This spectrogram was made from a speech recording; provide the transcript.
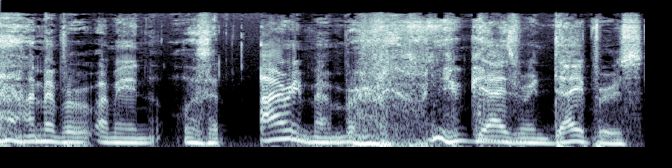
I remember, I mean, listen, I remember when you guys were in diapers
